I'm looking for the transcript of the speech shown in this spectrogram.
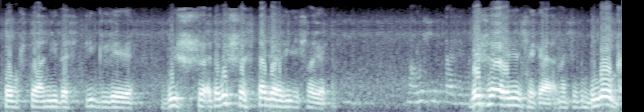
в том, что они достигли высшее, это высшая стадия развития человека. Высшая развитие человека, значит, блог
